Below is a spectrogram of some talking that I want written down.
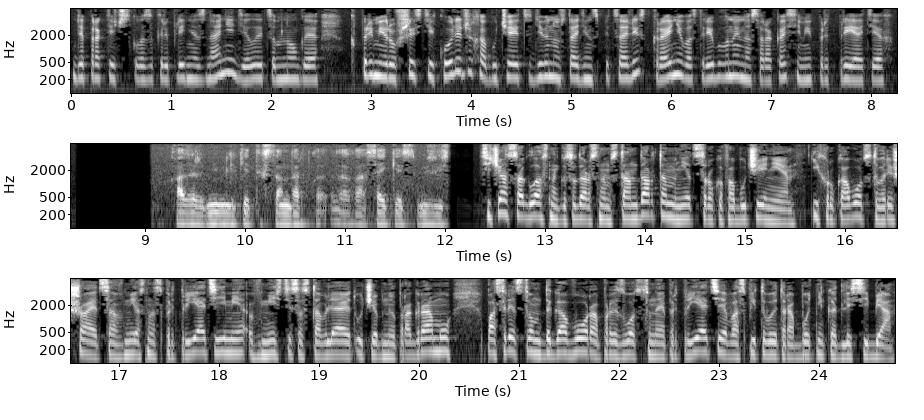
Для практического закрепления знаний делается многое. К примеру, в шести колледжах обучается 91 специалист, крайне востребованный на 47 предприятиях. Сейчас, согласно государственным стандартам, нет сроков обучения. Их руководство решает совместно с предприятиями, вместе составляют учебную программу. Посредством договора производственное предприятие воспитывает работника для себя.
